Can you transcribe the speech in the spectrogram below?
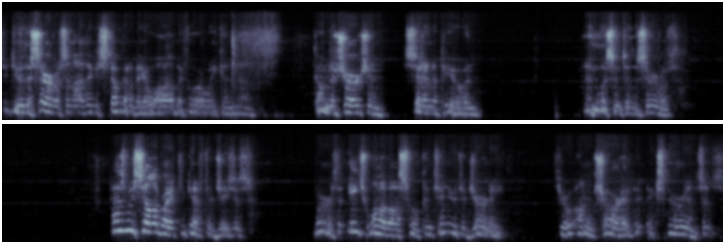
to do the service, and I think it's still going to be a while before we can uh, come to church and sit in the pew and and listen to the service. As we celebrate the gift of Jesus' birth, each one of us will continue to journey through uncharted experiences.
